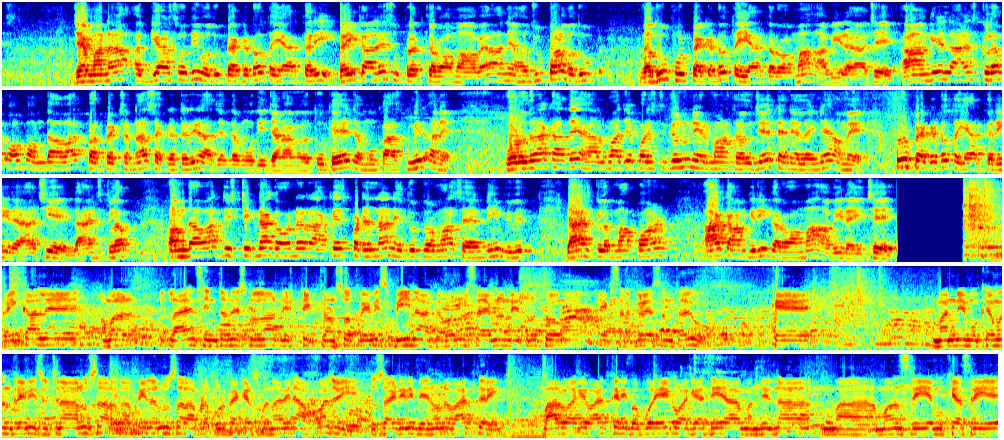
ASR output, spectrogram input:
જેમાંના અગિયારસો થી વધુ પેકેટો તૈયાર કરી ગઈકાલે સુપ્રત કરવામાં આવ્યા અને હજુ પણ વધુ વધુ ફૂડ પેકેટો તૈયાર કરવામાં આવી રહ્યા છે. આ અંગે લાયન્સ ક્લબ ઓફ અમદાવાદ પરફેક્શનના સેક્રેટરી રાજેન્દ્ર મોદી જણાવ્યું હતું કે જમ્મુ કાશ્મીર અને વડોદરા ખાતે હાલમાં જે પરિસ્થિતિનું નિર્માણ થયું છે તેને લઈને અમે ફૂડ પેકેટો તૈયાર કરી રહ્યા છીએ. લાયન્સ ક્લબ અમદાવાદ ડિસ્ટ્રિક્ટના ગવર્નર રાકેશ પટેલના નેતૃત્વમાં શહેરની વિવિધ લાયન્સ ક્લબમાં પણ આ કામગીરી કરવામાં આવી રહી છે. ગઈકાલે અમારા લાયન્સ ઇન્ટરનેશનલના ડિસ્ટ્રિક્ટ ત્રણસો ત્રેવીસ બીના ગવર્નર સાહેબના નેતૃત્વમાં એક સર્ક્યુલેશન થયું કે માન્ય મુખ્યમંત્રીની સૂચના અનુસાર, અપીલ અનુસાર આપણે ફૂડ પેકેટ્સ બનાવીને આપવા જોઈએ. સોસાયટીની બહેનોને વાત કરી, બાર વાગે વાત કરી, બપોરે એક વાગ્યાથી આ મંદિરના મહંતશ્રીએ મુખ્યશ્રીએ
